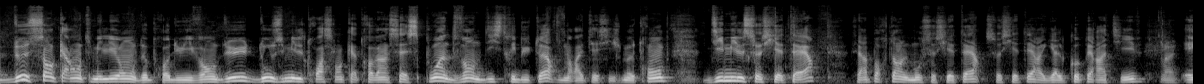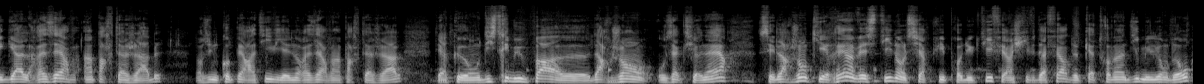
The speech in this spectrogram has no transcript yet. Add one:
240 euh, millions de produits vendus, 12 396 points de vente distributeurs, vous m'arrêtez si je me trompe, 10 000 sociétaires. C'est important le mot sociétaire. Sociétaire égale coopérative, égale réserve impartageable. Dans une coopérative, il y a une réserve impartageable. C'est-à-dire qu'on ne distribue pas euh, d'argent aux actionnaires. C'est de l'argent qui est réinvesti dans le circuit productif et un chiffre d'affaires de 90 millions d'euros.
